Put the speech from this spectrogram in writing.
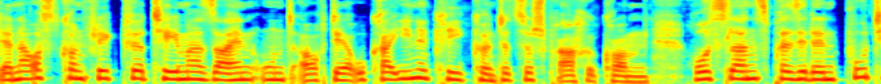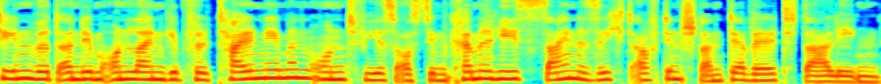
Der Nahostkonflikt wird Thema sein und auch der Ukraine-Krieg könnte zur Sprache kommen. Russlands Präsident Putin wird an dem Online-Gipfel teilnehmen und, wie es aus dem Kreml hieß, seine Sicht auf den Stand der Welt darlegen.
